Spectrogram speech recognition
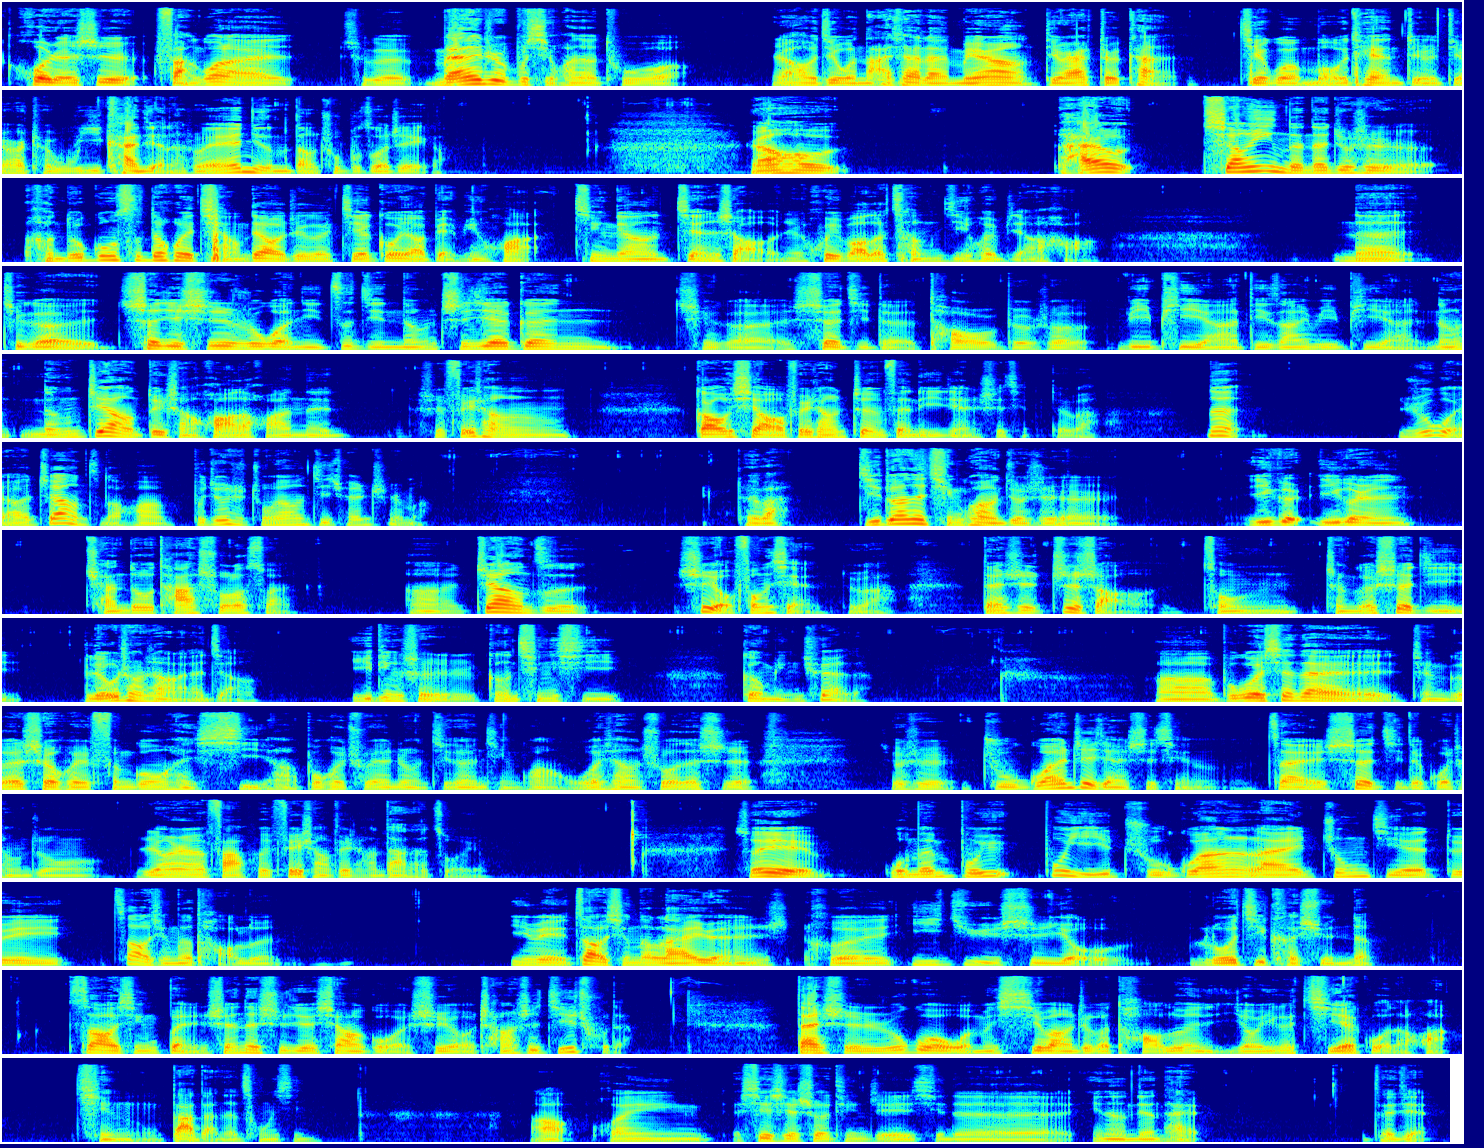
或者是反过来，这个 manager 不喜欢的图，然后结果拿下来没让 director 看，结果某一天这个 director 无意看见了，说：“哎，你怎么当初不做这个？”然后还有相应的，那就是很多公司都会强调这个结构要扁平化，尽量减少这汇报的层级会比较好。那这个设计师，如果你自己能直接跟这个设计的头，比如说 VP 啊，Design VP 啊，能能这样对上话的话，那是非常高效、非常振奋的一件事情，对吧？那如果要这样子的话，不就是中央集权制吗？对吧？极端的情况就是一个一个人全都他说了算啊，这样子是有风险，对吧？但是至少从整个设计流程上来讲，一定是更清晰。更明确的，啊，不过现在整个社会分工很细啊，不会出现这种极端情况。我想说的是，就是主观这件事情在设计的过程中仍然发挥非常非常大的作用。所以，我们不不以主观来终结对造型的讨论，因为造型的来源和依据是有逻辑可循的，造型本身的视觉效果是有常识基础的。但是，如果我们希望这个讨论有一个结果的话，请大胆的从新。好，欢迎，谢谢收听这一期的异能电台，再见。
